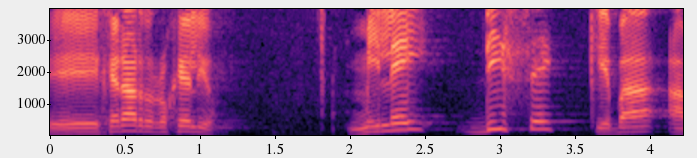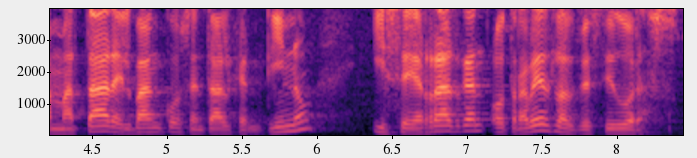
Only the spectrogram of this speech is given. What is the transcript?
eh, Gerardo Rogelio, mi ley dice que va a matar el Banco Central Argentino y se rasgan otra vez las vestiduras,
